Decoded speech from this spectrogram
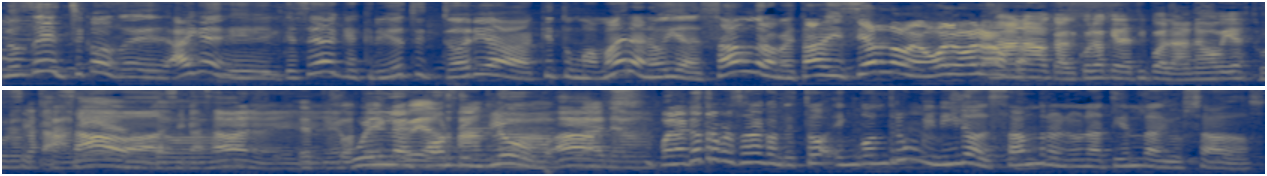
No sé, chicos, eh, alguien, eh, el que sea que escribió esta historia, que tu mamá era novia de Sandro, me estás diciendo, me vuelvo loca. No, no, calculo que era tipo la novia, estuvo en se casaba, se casaban en El el, Wilde incluida Sporting Sandra, Club. Ah. claro. Bueno, acá otra persona contestó, encontré un vinilo de Sandro en una tienda de usados.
